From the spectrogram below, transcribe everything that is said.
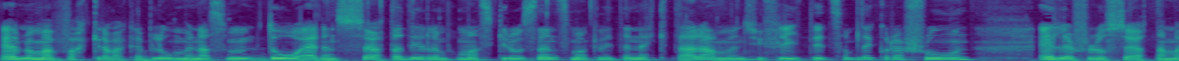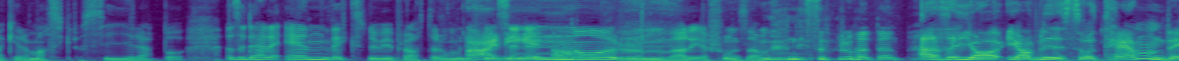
Även de här vackra, vackra blommorna som då är den söta delen på maskrosen, smakar lite nektar, används ju flitigt som dekoration. Eller för att söta markera maskrosirap. alltså det här är en växt nu vi pratar om och det ah, finns en enorm ja. variationsanvändningsområden. Alltså jag, jag blir så tänd. Eh,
